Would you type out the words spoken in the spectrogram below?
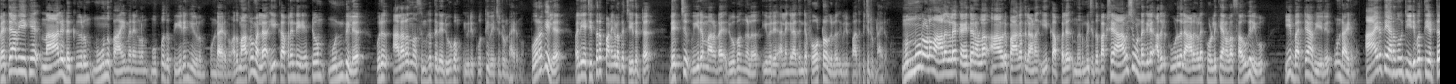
ബറ്റാവിയയ്ക്ക് നാല് ഡെക്കുകളും മൂന്ന് പായ്മരങ്ങളും മുപ്പത് പീരങ്കികളും ഉണ്ടായിരുന്നു. അതുമാത്രമല്ല ഈ കപ്പലിന്റെ ഏറ്റവും മുൻപിൽ ഒരു അലറുന്ന സിംഹത്തിന്റെ രൂപം ഇവർ കൊത്തിവെച്ചിട്ടുണ്ടായിരുന്നു. പുറകിൽ വലിയ ചിത്രപ്പണികളൊക്കെ ചെയ്തിട്ട് ഡച്ച് വീരന്മാരുടെ രൂപങ്ങൾ ഇവർ അല്ലെങ്കിൽ അതിന്റെ ഫോട്ടോകൾ ഇവർ പതിപ്പിച്ചിട്ടുണ്ടായിരുന്നു. മുന്നൂറോളം ആളുകളെ കയറ്റാനുള്ള ആ ഒരു പാകത്തിലാണ് ഈ കപ്പൽ നിർമ്മിച്ചത്. പക്ഷേ ആവശ്യമുണ്ടെങ്കിൽ അതിൽ കൂടുതൽ ആളുകളെ കൊള്ളിക്കാനുള്ള സൗകര്യവും ഈ ബറ്റാവിയിൽ ഉണ്ടായിരുന്നു. ആയിരത്തി അറുന്നൂറ്റി ഇരുപത്തിയെട്ട്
